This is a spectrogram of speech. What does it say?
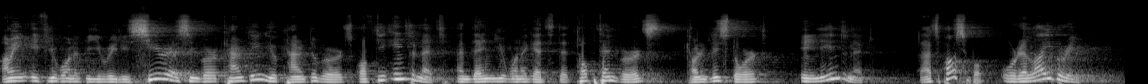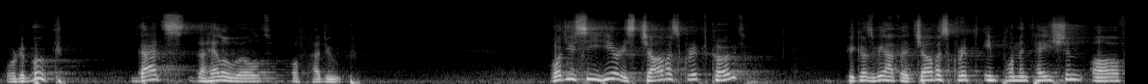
I mean, if you want to be really serious in word counting, you count the words of the internet, and then you want to get the top 10 words currently stored in the internet. That's possible. Or a library, or a book. That's the hello world of Hadoop. What you see here is JavaScript code, because we have a JavaScript implementation of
